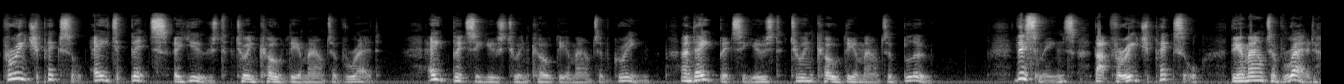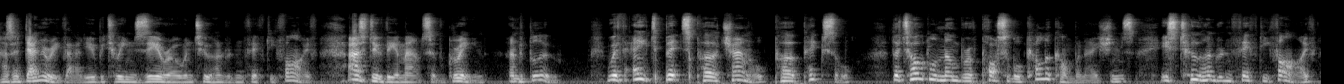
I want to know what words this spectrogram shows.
For each pixel, 8 bits are used to encode the amount of red, 8 bits are used to encode the amount of green, and 8 bits are used to encode the amount of blue. This means that for each pixel, the amount of red has a denary value between 0 and 255, as do the amounts of green and blue. With 8 bits per channel per pixel, the total number of possible colour combinations is 255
